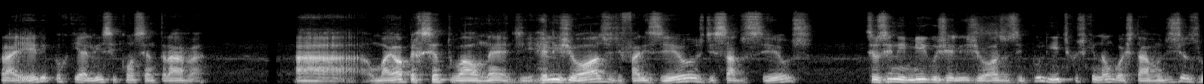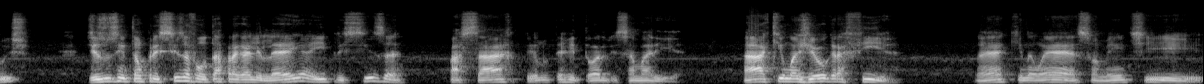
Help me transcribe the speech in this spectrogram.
para ele, porque ali se concentrava a, o maior percentual né, de religiosos, de fariseus, de saduceus, seus inimigos religiosos e políticos que não gostavam de Jesus. Jesus então precisa voltar para Galiléia e precisa passar pelo território de Samaria. Há aqui uma geografia, né, que não é somente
